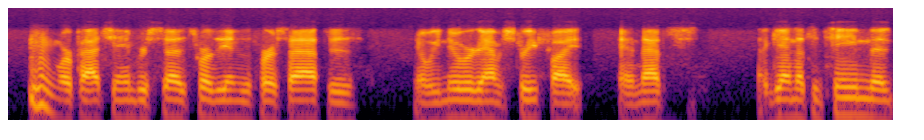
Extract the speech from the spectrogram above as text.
where Pat Chambers says toward the end of the first half is you know, we knew we were going to have a street fight, and that's again, that's a team that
